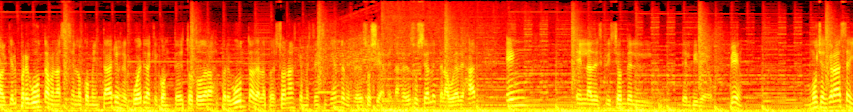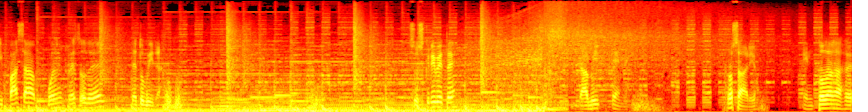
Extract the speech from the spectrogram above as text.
Cualquier pregunta me la haces en los comentarios. Recuerda que contesto todas las preguntas de las personas que me estén siguiendo en mis redes sociales. Las redes sociales te las voy a dejar en, en la descripción del, del video. Bien, muchas gracias y pasa buen resto de, de tu vida. Suscríbete. David N. Rosario. En todas las redes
